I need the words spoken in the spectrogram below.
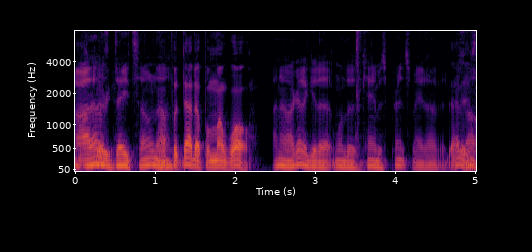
uh, that was Daytona. I'll put that up on my wall. I know. I got to get a, one of those canvas prints made of it. That is-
